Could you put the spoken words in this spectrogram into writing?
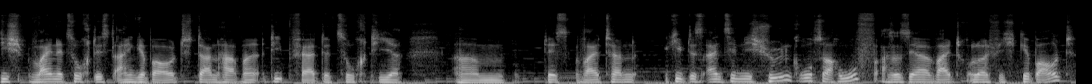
die Schweinezucht ist eingebaut, dann haben wir die Pferdezucht hier. Ähm, des Weiteren gibt es ein ziemlich schön großer Hof, also sehr weitläufig gebaut,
